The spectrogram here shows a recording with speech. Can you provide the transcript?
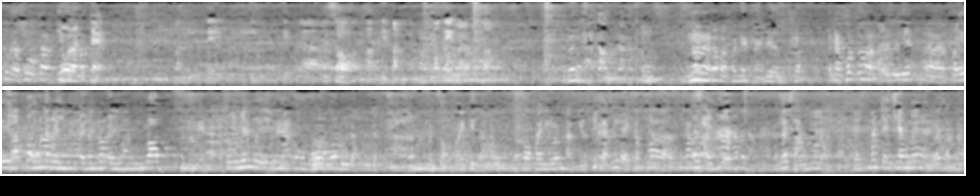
ผู้ต่อสู้ก็คิดว่าเขาแตกมันเตะติดติดติดศอกครับติดบังเราเตะมาบัง จะเป็นแผลเก่าอยู่แล้วครับอืมมันก็แบบมันเป็นแผลเดิมครับอนาคตก็ RWS เอ่อไฟต์ครับก็คงจะเป็นเป็น final เป็นรอบทัวร์นาเมนต์นะครับทัวร์นาเมนต์เลยใช่ไหมครับก็เพราะว่าเพราะว่าดูจากดูจากขาแล้วมันมันสองไฟต์ติดแล้วครับแล้วก็ไฟต์นี้ลดน้ำหนักเยอะพิกัดเท่าไหร่ครับถ้าถ้าร้อยสามห้าครับร้อยสามห้าร้อยสามห้ามั่นใจแชมป์ไหมร้อยสามห้า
